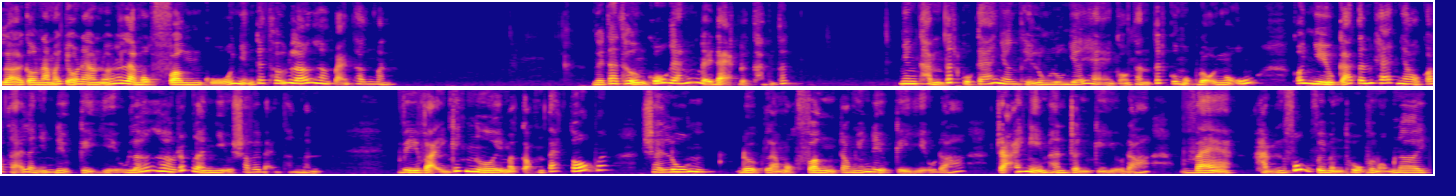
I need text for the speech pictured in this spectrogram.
Lợi còn nằm ở chỗ nào nữa? Nó là một phần của những cái thứ lớn hơn bản thân mình. Người ta thường cố gắng để đạt được thành tích. Nhưng thành tích của cá nhân thì luôn luôn giới hạn, còn thành tích của một đội ngũ, có nhiều cá tính khác nhau, có thể là những điều kỳ diệu, lớn hơn rất là nhiều so với bản thân mình vì vậy cái người mà cộng tác tốt á, sẽ luôn được là một phần trong những điều kỳ diệu đó trải nghiệm hành trình kỳ diệu đó và hạnh phúc vì mình thuộc về một nơi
